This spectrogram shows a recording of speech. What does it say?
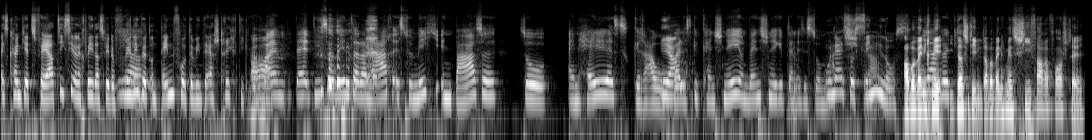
es könnte jetzt fertig sein und ich will, dass wieder Frühling Ja. wird und dann fängt der Winter erst richtig Ja. Vor an. allem der, dieser Winter danach ist für mich in Basel so ein helles Grau, Ja. weil es gibt keinen Schnee und wenn es Schnee gibt, dann ist es so Und er ist so matschgrau. sinnlos. Aber wenn ich Ja, mir, wirklich. das stimmt, aber wenn ich mir das Skifahren vorstelle,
